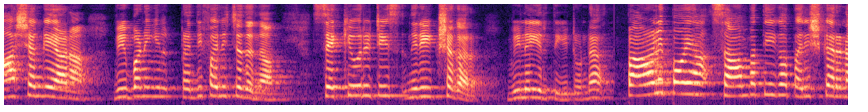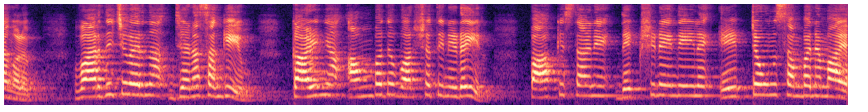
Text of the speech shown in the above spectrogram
ആശങ്കയാണ് വിപണിയിൽ പ്രതിഫലിച്ചതെന്ന് സെക്യൂരിറ്റീസ് നിരീക്ഷകർ വിലയിരുത്തിയിട്ടുണ്ട്. പാളിപ്പോയ സാമ്പത്തിക പരിഷ്കരണങ്ങളും വർദ്ധിച്ചു വരുന്ന ജനസംഖ്യയും കഴിഞ്ഞ അമ്പത് വർഷത്തിനിടയിൽ പാകിസ്ഥാനെ ദക്ഷിണേന്ത്യയിലെ ഏറ്റവും സമ്പന്നമായ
